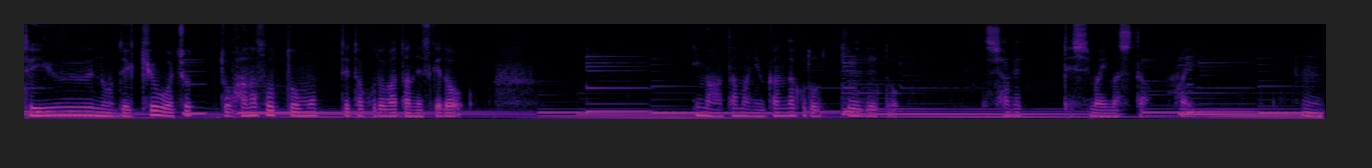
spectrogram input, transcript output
っていうので今日はちょっと話そうと思ってたことがあったんですけど今頭に浮かんだことをつれづれと喋ってしまいました。はい。うん。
